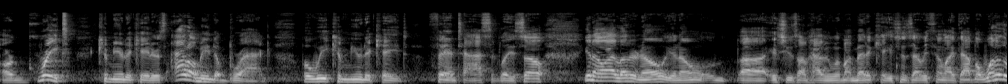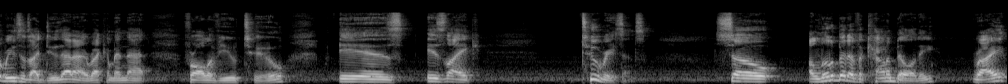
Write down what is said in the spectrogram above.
are great communicators. I don't mean to brag, but we communicate fantastically. So, you know, I let her know, you know, uh, issues I'm having with my medications, and everything like that. But one of the reasons I do that, and I recommend that for all of you too, is, is like two reasons. So a little bit of accountability, right?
